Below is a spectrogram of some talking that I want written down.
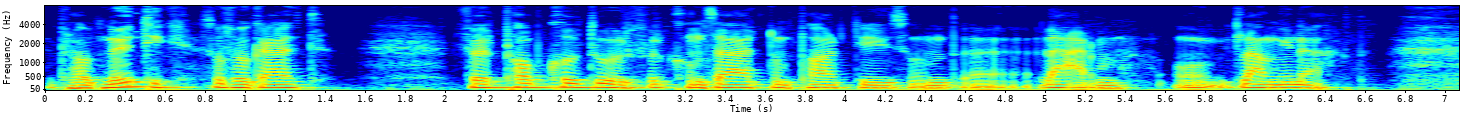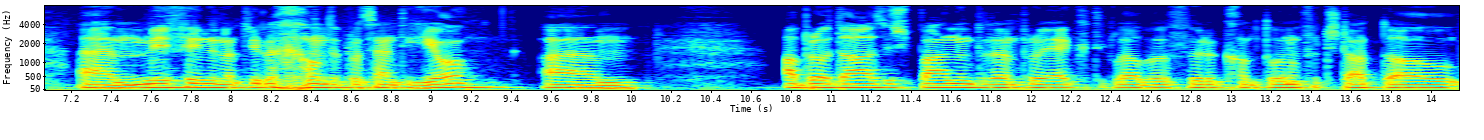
überhaupt nötig, so viel Geld für Popkultur, für Konzerte und Partys und äh, Lärm und lange Nacht? Ähm, wir finden natürlich hundertprozentig ja. Ähm, aber auch das ist spannend an diesem Projekt, ich glaube, für den Kanton und für die Stadt auch,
